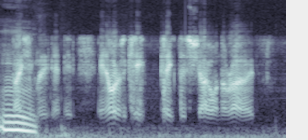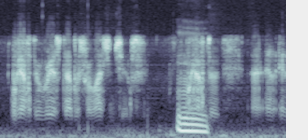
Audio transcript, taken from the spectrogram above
ourselves. Mm. Basically, in, in- in order to keep keep this show on the road, we have to re-establish relationships. We have Mm. to, uh, and, and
